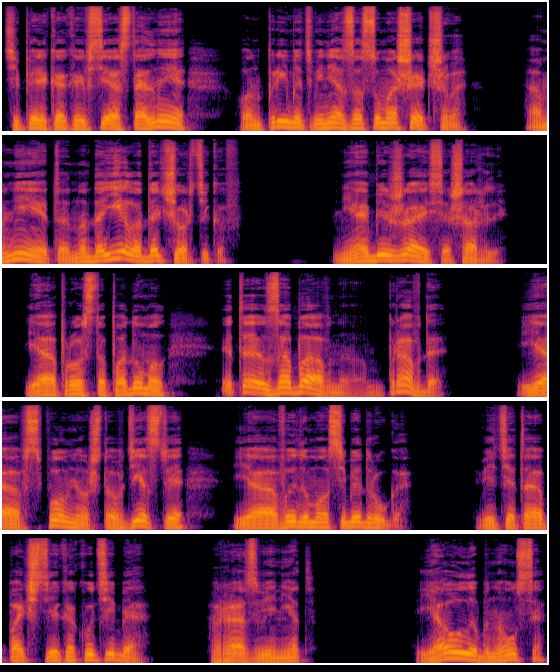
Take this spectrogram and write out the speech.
Теперь, как и все остальные, он примет меня за сумасшедшего. А мне это надоело до чертиков. Не обижайся, Шарли. Я просто подумал, это забавно, правда. Я вспомнил, что в детстве я выдумал себе друга. Ведь это почти как у тебя. Разве нет? Я улыбнулся.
